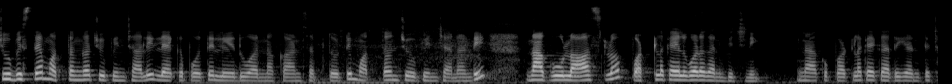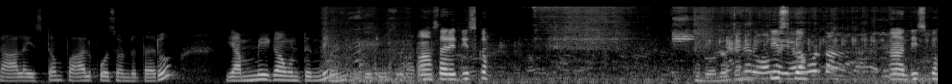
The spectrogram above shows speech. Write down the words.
చూపిస్తే మొత్తంగా చూపించాలి లేకపోతే లేదు అన్న కాన్సెప్ట్ తోటి మొత్తం చూపించానండి. నాకు లాస్ట్లో పొట్లకాయలు కూడా కనిపించినాయి. నాకు పొట్లకాయ కర్రీ అంటే చాలా ఇష్టం. పాలు పోసి వండుతారు. యమ్మీగా ఉంటుంది. సరే తీసుకో. తీసుకో. ఆ, తీసుకో.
